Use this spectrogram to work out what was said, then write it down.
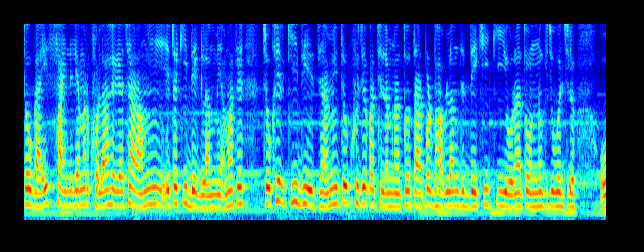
তো গাইস ফাইনালি আমার খোলা হয়ে গেছে আর আমি এটা কি দেখলাম? আমাকে চোখের কি দিয়েছে? আমি তো খুঁজে পাচ্ছিলাম না। তো তারপর ভাবলাম যে দেখি কি? ওরা তো অন্য কিছু বলছিল। ও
